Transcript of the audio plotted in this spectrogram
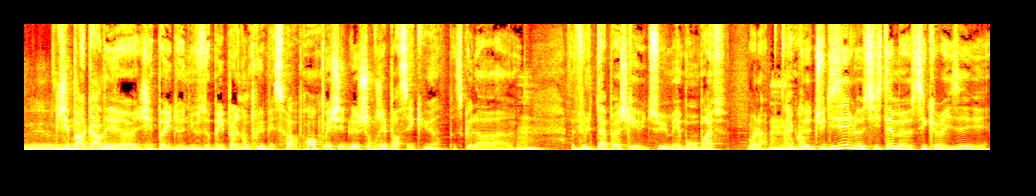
mais. euh, J'ai pas ouais. regardé, euh, j'ai pas eu de news de PayPal non plus, mais ça va pas empêcher de le changer par sécu, hein, parce que là, euh, Mhm. vu le tapage qu'il y a eu dessus, mais bon, bref, voilà. Donc D'accord. euh, tu disais le système sécurisé. et-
